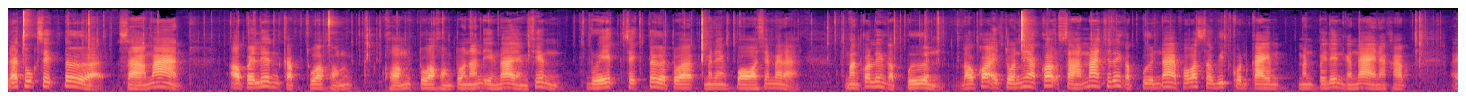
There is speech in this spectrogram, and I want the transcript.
และทุกเซกเตอร์อะสามารถเอาไปเล่นกับตัวของของตัวของตัวนั้นเองได้อย่างเช่นดูเอ็กเซกเตอร์ตัวแมลงปอใช่ไหมล่ะมันก็เล่นกับปืน แล้วก็ไอตัวเนี้ยก็สามารถใช้เล่นกับปืนได้ เพราะว่าสวิตช์กลไกมันไปเล่นกันได้นะครับ ไอ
